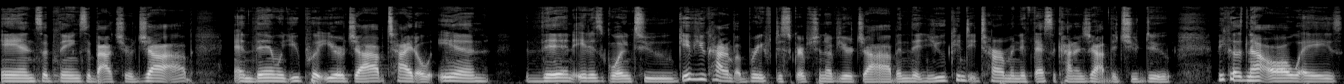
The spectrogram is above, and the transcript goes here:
and some things about your job. And then when you put your job title in, then it is going to give you kind of a brief description of your job and then you can determine if that's the kind of job that you do. Because not always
